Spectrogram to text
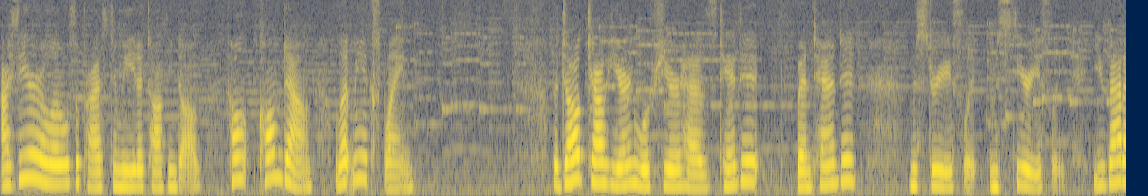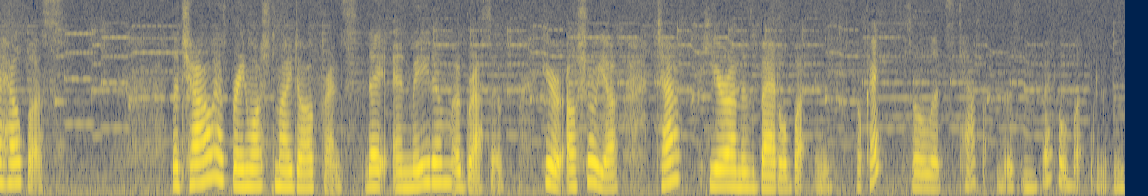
I see you're a little surprised to meet a talking dog. calm down. Let me explain. The dog chow here in Wolfshire has been tanted mysteriously. Mysteriously. You gotta help us. The chow has brainwashed my dog friends they, and made them aggressive. Here, I'll show ya. Tap here on this battle button. Okay? So let's tap this battle button.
